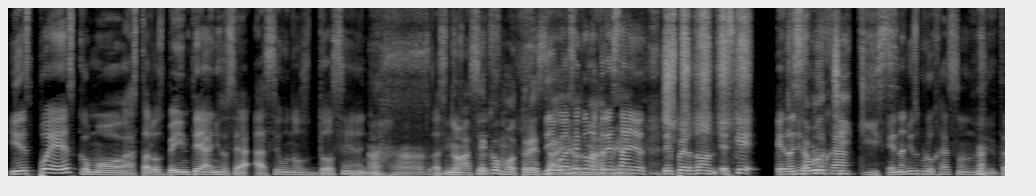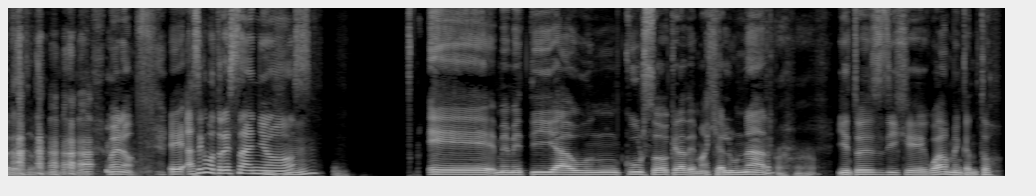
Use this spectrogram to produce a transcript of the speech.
y después, como hasta los 20 años, o sea, hace unos 12 años. Ajá. hace No, hace 12 como tres Digo, años. hace como tres mami. años. Eh, perdón, es que en años bruja. En años brujas son tres. bueno, eh, hace como tres años. Eh, me metí a un curso que era de magia lunar Ajá. y entonces dije, wow, me encantó.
